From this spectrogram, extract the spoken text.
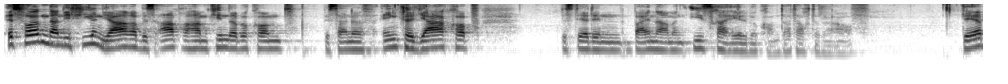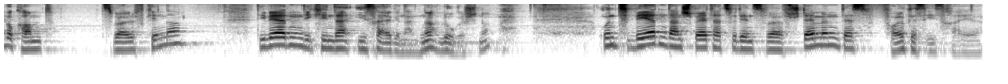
Es folgen dann die vielen Jahre, bis Abraham Kinder bekommt, bis seine Enkel Jakob, bis der den Beinamen Israel bekommt. Da taucht er dann auf. Der bekommt zwölf Kinder. Die werden die Kinder Israel genannt, ne? logisch. Ne? Und werden dann später zu den zwölf Stämmen des Volkes Israel.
